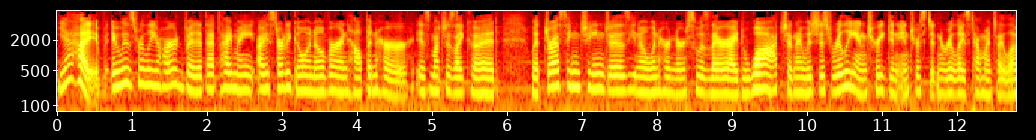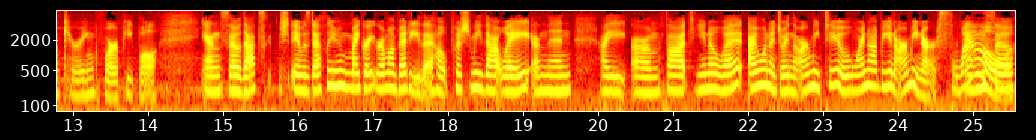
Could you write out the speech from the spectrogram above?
yeah, it, it, was really hard, but at that time I, I started going over and helping her as much as I could with dressing changes. You know, when her nurse was there, I'd watch and I was just really intrigued and interested and realized how much I love caring for people. And so that's it was definitely my great grandma Betty that helped push me that way. And then I um, thought, you know what, I want to join the army too. Why not be an army nurse? Wow! And so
